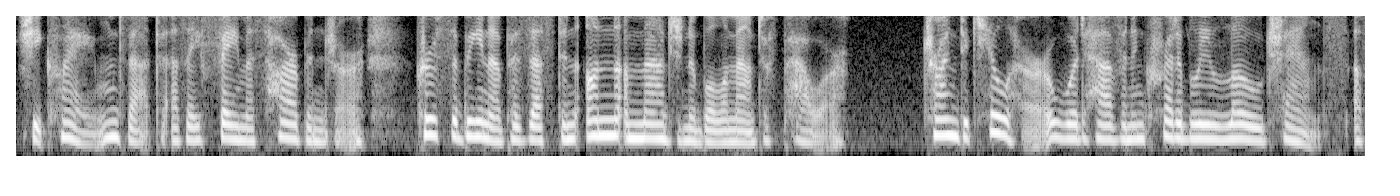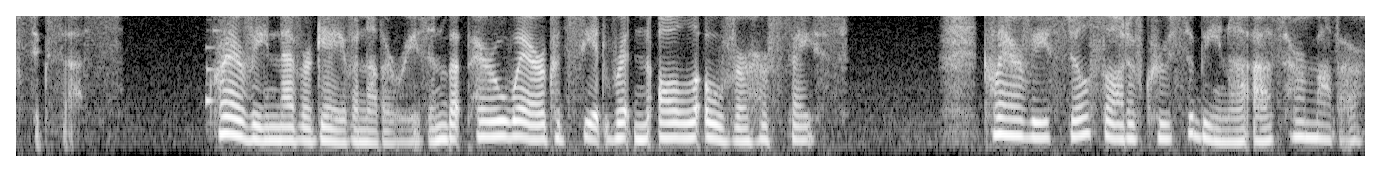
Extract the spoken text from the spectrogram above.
She claimed that, as a famous harbinger, Crucabena possessed an unimaginable amount of power. Trying to kill her would have an incredibly low chance of success. Clervie never gave another reason, but Peruere could see it written all over her face. Clervie still thought of Crucabena as her mother.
